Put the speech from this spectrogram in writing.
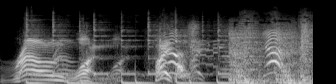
Round one. Fight! KO!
